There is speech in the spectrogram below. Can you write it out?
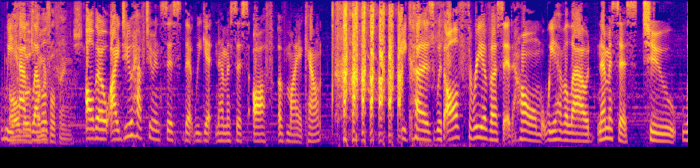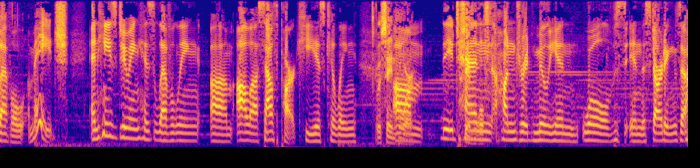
We All have those levels. wonderful things. Although I do have to insist that we get Nemesis off of my account. because with all three of us at home, we have allowed Nemesis to level a mage. And he's doing his leveling um, a la South Park. He is killing The same um, the Same wolf. 10 hundred million wolves in the starting zone.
